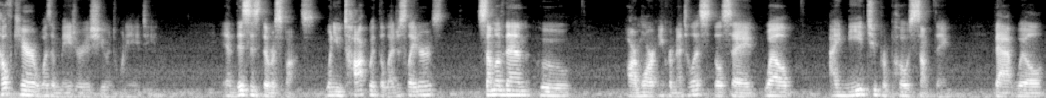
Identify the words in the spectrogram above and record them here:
healthcare was a major issue in 2018. And this is the response. When you talk with the legislators, some of them who are more incrementalists, they'll say, well, I need to propose something that will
